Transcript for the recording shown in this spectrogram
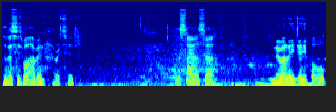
So this is what I've inherited. Let's say that's a new LED bulb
